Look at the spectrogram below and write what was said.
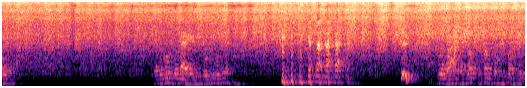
เลย แล้วทุกคนคนไหนตรงนี้ตรงนี้เพื่อวางนะครับจะต้องตรงนี้ต้องเลย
